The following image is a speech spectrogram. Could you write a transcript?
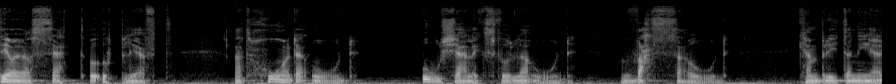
Det har jag sett och upplevt att hårda ord, okärleksfulla ord, vassa ord kan bryta ner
